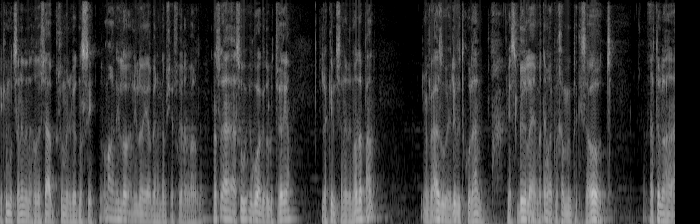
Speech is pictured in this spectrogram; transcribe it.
שהקימו את סנהדרין החדשה, ביקשו ממנו להיות נשיא. הוא אמר, אני לא, אני לא אהיה הבן אדם שיפריע לדבר הזה. עשו, עשו אירוע גדול בטבריה, להקים את סנהדרין עוד הפעם, ואז הוא העליב את כולם, הסביר להם, אתם רק מחממים את הכיסאות, אתם לא,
